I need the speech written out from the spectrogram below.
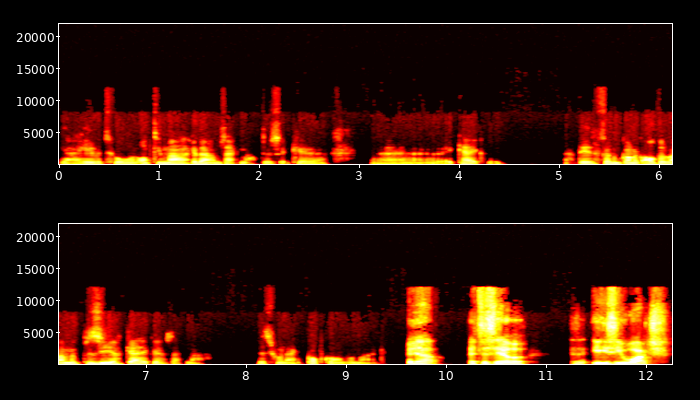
ja, heeft het gewoon optimaal gedaan, zeg maar. Dus ik, eh, eh, ik kijk, deze film kan ik altijd wel met plezier kijken, zeg maar. Het is gewoon echt popcorn voor maken. Ja, het is heel een easy watch.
